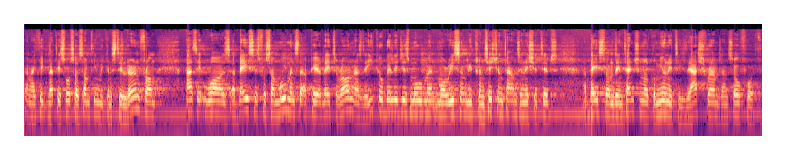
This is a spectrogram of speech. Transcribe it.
and I think that is also something we can still learn from as it was a basis for some movements that appeared later on, as the Eco Villages movement, more recently Transition Towns initiatives, uh, based on the intentional communities, the ashrams, and so forth.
